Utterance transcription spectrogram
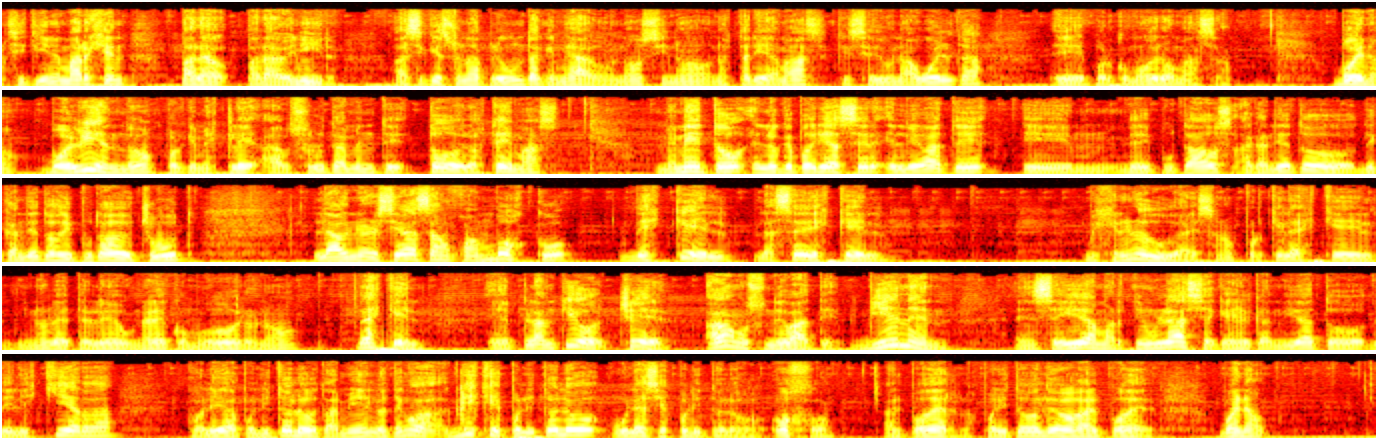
Si tiene margen para, para venir. Así que es una pregunta que me hago, ¿no? Si no, no estaría de más que se dé una vuelta eh, por Comodoro Massa. Bueno, volviendo, porque mezclé absolutamente todos los temas, me meto en lo que podría ser el debate em, de diputados a candidato, de candidatos a diputados de Chubut. La Universidad San Juan Bosco de Esquel, la sede de Esquel, me generó duda eso, ¿no? ¿Por qué la de Esquel y no la de Trelew, no la de Comodoro, ¿no? La de Esquel eh, planteó, che, hagamos un debate. Vienen enseguida Martín Ulacia, que es el candidato de la izquierda, colega politólogo también. Lo tengo. Gliski es politólogo, Ulasi es politólogo. Ojo, al poder, los politólogos al poder. Bueno,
